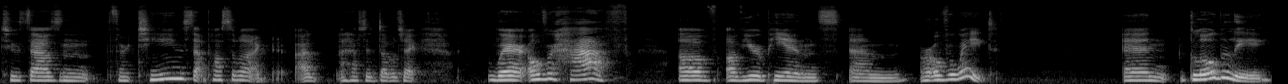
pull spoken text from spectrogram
2013. Is that possible? I, I, I have to double check. Where over half of of Europeans um, are overweight, and globally,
